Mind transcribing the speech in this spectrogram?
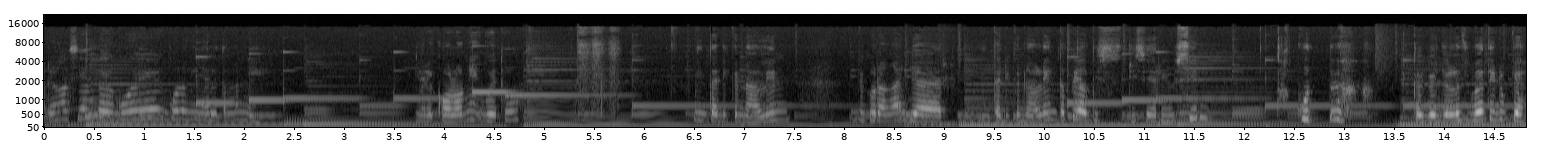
Ada gak sih yang kayak gue? Gue lagi nyari temen nih. Nyari koloni gue tuh. Minta dikenalin tapi kurang ajar. Minta dikenalin tapi abis diseriusin takut. Tuh kagak jelas banget hidup ya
